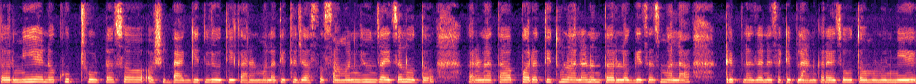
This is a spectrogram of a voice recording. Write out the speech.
तर मी आहे ना खूप छोटंसं अशी बॅग घेतली होती कारण मला तिथं जास्त सामान घेऊन जायचं नव्हतं. कारण आता परत तिथून आल्यानंतर लगेचच मला ट्रिपला जाण्यासाठी प्लॅन करायचं होतं. म्हणून मी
